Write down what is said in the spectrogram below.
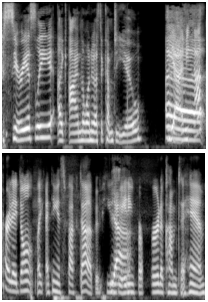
seriously, like I'm the one who has to come to you. Yeah, uh, I mean that uh, part I don't like. I think it's fucked up. If he's yeah. waiting for her to come to him,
